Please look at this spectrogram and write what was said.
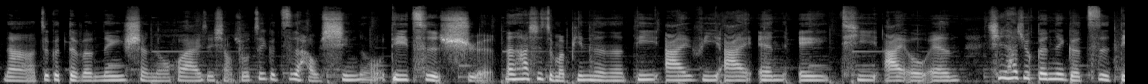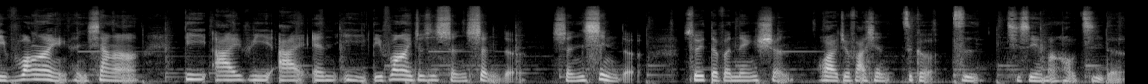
那这个 divination 呢？后来在想说，这个字好新哦，第一次学。那它是怎么拼的呢？D-I-V-I-N-A-T-I-O-N。其实它就跟那个字 divine 很像啊。D-I-V-I-N-E，divine 就是神圣的、神性的。所以 divination。后来就发现这个字其实也蛮好记的。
